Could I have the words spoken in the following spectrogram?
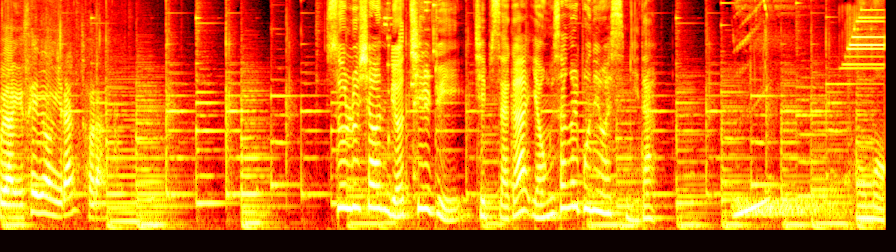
고양이 세 명이랑 저랑. 솔루션 며칠 뒤 집사가 영상을 보내왔습니다. 어머,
